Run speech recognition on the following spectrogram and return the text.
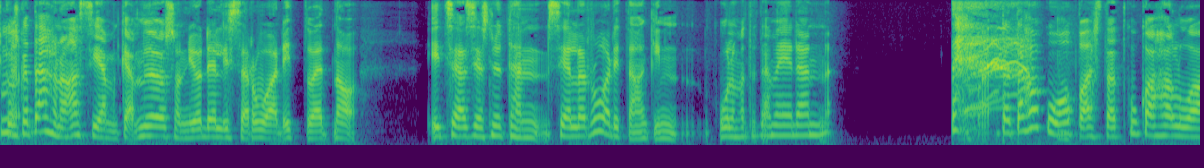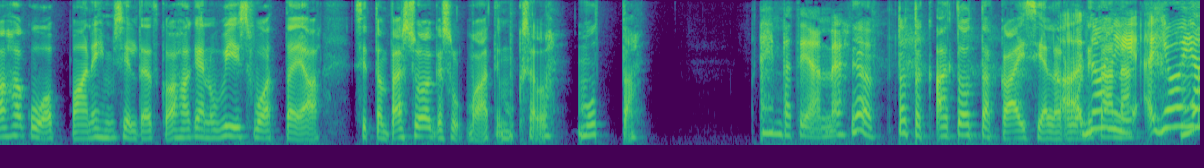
Koska tämähän on asia, mikä myös on Jodelissa ruodittu, että no itse asiassa nythän siellä ruoditaankin kuulemma tätä meidän tätä hakuopasta, että kuka haluaa hakuoppaan ihmisiltä, jotka on hakenut viisi vuotta ja sitten on päässyt oikaisuvaatimuksella. Mutta Enpä tiedä. Joo, totta, totta kai siellä ruoditaan. No niin, joo, Mutta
